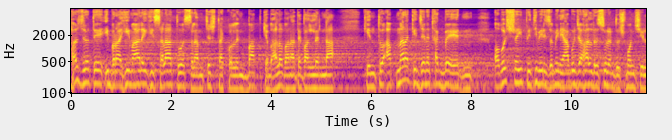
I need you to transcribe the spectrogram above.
হজরতে ইব্রাহিম আলহি সালাতাম চেষ্টা করলেন বাপকে ভালো বানাতে পারলেন না। কিন্তু আপনারা কি জেনে থাকবেন, অবশ্যই পৃথিবীর জমিনে আবু জাহাল রসুলের দুশ্মন ছিল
